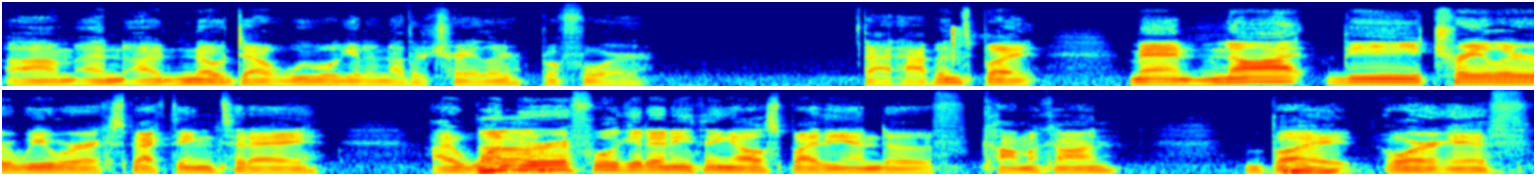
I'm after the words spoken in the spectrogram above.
Um, and I no doubt we will get another trailer before that happens. But man, not the trailer we were expecting today. I wonder No. if we'll get anything else by the end of Comic Con, but or if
